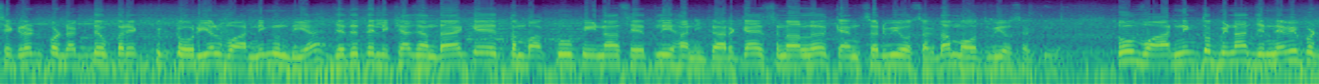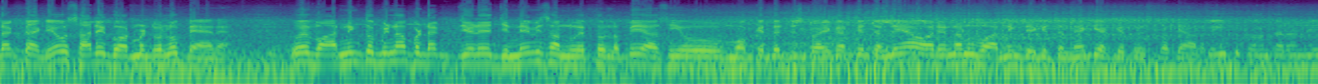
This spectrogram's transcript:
ਸਿਗਰਟ ਪ੍ਰੋਡਕਟ ਦੇ ਉੱਪਰ ਇੱਕ ਪਿਕਟੋਰੀਅਲ ਵਾਰਨਿੰਗ ਹੁੰਦੀ ਹੈ, ਜਿਹਦੇ ਤੇ ਲਿਖਿਆ ਜਾਂਦਾ ਹੈ ਕਿ ਤੰਬਾਕੂ ਪੀਣਾ ਸਿਹਤ ਲਈ ਹਾਨੀਕਾਰਕ ਹੈ, ਇਸ ਨਾਲ ਕੈਂਸਰ ਵੀ ਹੋ ਸਕਦਾ, ਮੌਤ ਵੀ ਹੋ ਸਕਦੀ ਹੈ। ਸੋ ਵਾਰਨਿੰਗ ਤੋਂ ਬਿਨਾ ਜਿੰਨੇ ਵੀ ਪ੍ਰੋਡਕਟ ਹੈਗੇ, ਉਹ ਸਾਰੇ ਗਵਰਨਮੈਂਟ ਵੱਲੋਂ ਬੈਨ ਹੈ। ਉਹ ਵਾਰਨਿੰਗ ਤੋਂ ਬਿਨਾ ਪ੍ਰੋਡਕਟ ਜਿਹੜੇ ਜਿੰਨੇ ਵੀ ਸਾਨੂੰ ਇੱਥੋਂ ਲੱਭੇ ਆ ਅਸੀਂ ਉਹ ਮੌਕੇ ਤੇ ਡਿਸਟਰੋਏ ਕਰਕੇ ਚੱਲੇ ਆ ਔਰ ਇਹਨਾਂ ਨੂੰ ਵਾਰਨਿੰਗ ਦੇ ਕੇ ਚੱਲੇ ਆ ਕਿ ਅੱਗੇ ਤੋਂ ਇਸ ਦਾ ਧਿਆਨ ਰੱਖੋ। ਕਈ ਦੁਕਾਨਦਾਰਾਂ ਨੇ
